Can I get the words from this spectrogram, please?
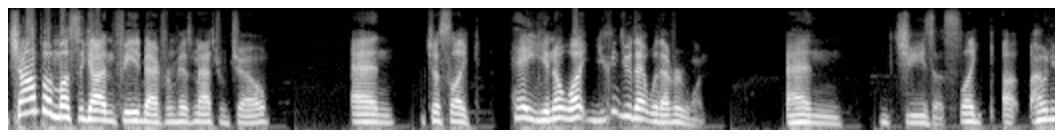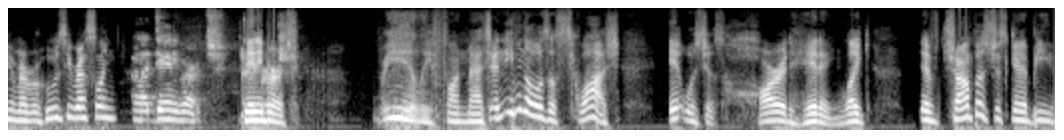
Ciampa must have gotten feedback from his match with Joe, and just like, hey, you know what? You can do that with everyone. And Jesus, like, uh, I don't even remember who was he wrestling. Uh, Danny Birch. Danny Birch. Birch. Really fun match, and even though it was a squash, it was just hard hitting. Like, if Ciampa's just gonna be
